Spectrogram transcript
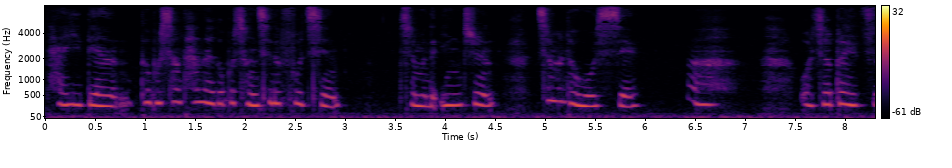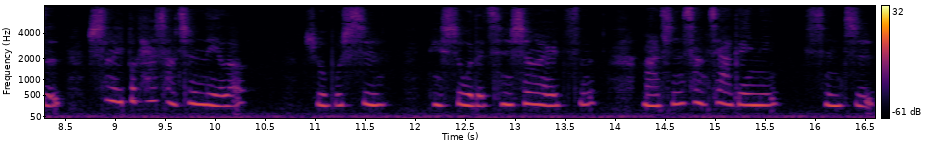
他一点都不像他那个不成器的父亲，这么的英俊，这么的无邪，啊！我这辈子是离不开小俊你了。若不是你是我的亲生儿子，妈真想嫁给你，甚至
